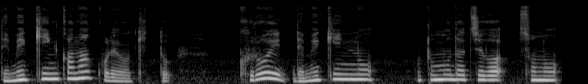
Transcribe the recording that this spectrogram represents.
デメキンかな？これはきっと。黒いデメキンのお友達がその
